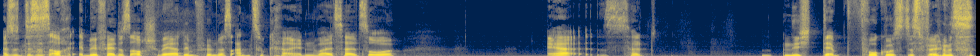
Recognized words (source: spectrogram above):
also das ist auch, mir fällt es auch schwer, dem Film das anzukreiden, weil es halt so, ja, es ist halt nicht der Fokus des Films,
